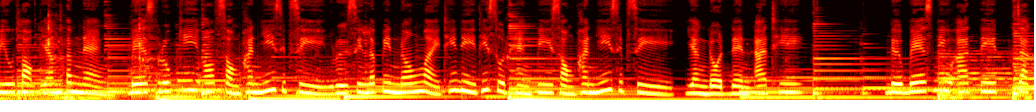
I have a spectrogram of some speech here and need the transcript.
บิวต์ตอกย้ำตำแหน่ง Best Rookie of 2024 หรือศิลปินน้องใหม่ที่ดีที่สุดแห่งปี 2024 อย่างโดดเด่นอาทิ The Best New Artist จาก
